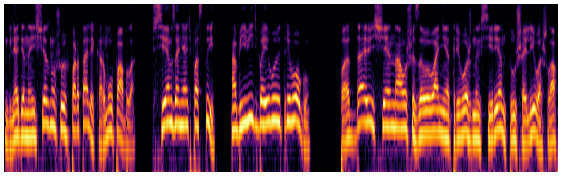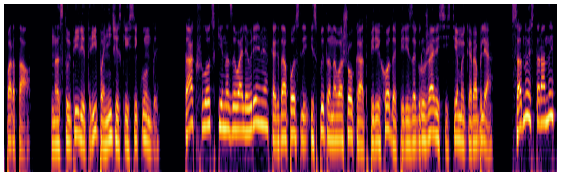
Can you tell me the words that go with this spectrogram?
глядя на исчезнувшую в портале корму Пабла. «Всем занять посты, Объявить боевую тревогу. Под на уши завывание тревожных сирен туша Ли вошла в портал. Наступили три панических секунды. Так флотские называли время, когда после испытанного шока от перехода перезагружали системы корабля. С одной стороны,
